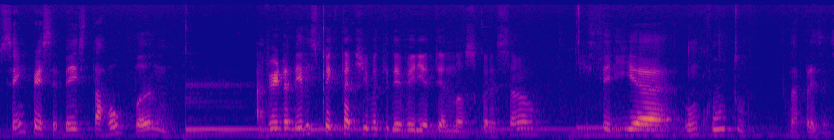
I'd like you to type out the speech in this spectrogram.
sem perceber, está roubando a verdadeira expectativa que deveria ter no nosso coração, que seria um culto na presença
